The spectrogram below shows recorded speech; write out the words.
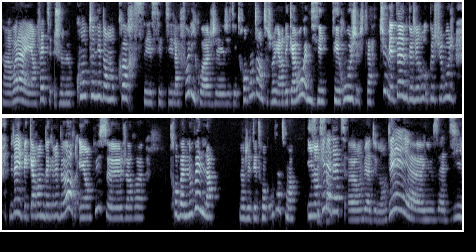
Enfin, voilà, et en fait, je me contenais dans mon corps. C'était la folie, quoi. J'étais trop contente. Je regardais Caro, elle me disait, t'es rouge. J'étais là, tu m'étonnes que, que je suis rouge. Déjà, il fait 40 degrés dehors, et en plus, euh, genre, euh, trop bonne nouvelle, là. J'étais trop contente, moi. Il manquait la date. Euh, on lui a demandé, il nous a dit,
